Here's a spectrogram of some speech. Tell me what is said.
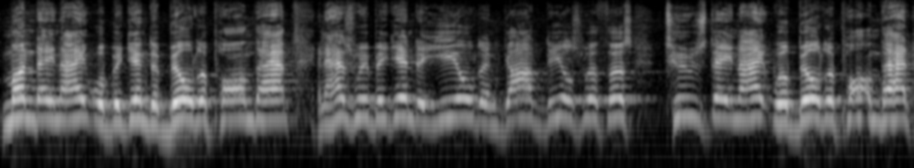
Monday night will begin to build upon that. And as we begin to yield and God deals with us, Tuesday night we'll build upon that.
